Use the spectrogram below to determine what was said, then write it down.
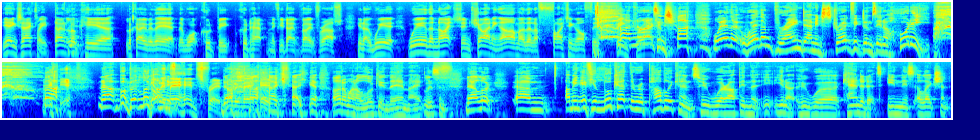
Yeah, exactly. Don't look here, look over there. At what could be could happen if you don't vote for us. You know, we're we're the knights in shining armour that are fighting off this big Ah, Knights in China. We're the, we're the brain damaged stroke victims in a hoodie. Now, but, but look, Not I mean, in their you- heads, Fred. Not in their heads. okay, yeah, I don't want to look in there, mate. Listen, now look. Um, I mean, if you look at the Republicans who were up in the, you know, who were candidates in this election,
